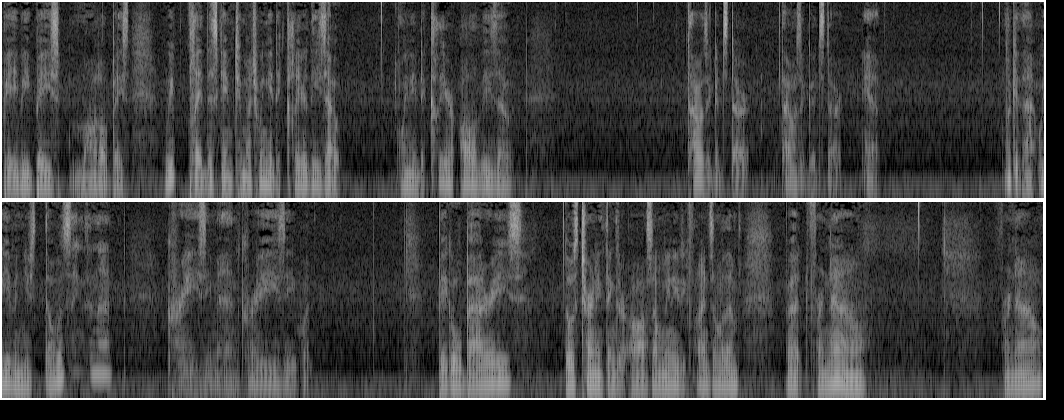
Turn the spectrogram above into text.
baby base model base. We played this game too much. We need to clear these out. We need to clear all of these out. That was a good start. That was a good start. Yeah. Look at that. We even used those things in that. Crazy, man. Crazy. What? Big old batteries. Those turning things are awesome. We need to find some of them. But for now, for now,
